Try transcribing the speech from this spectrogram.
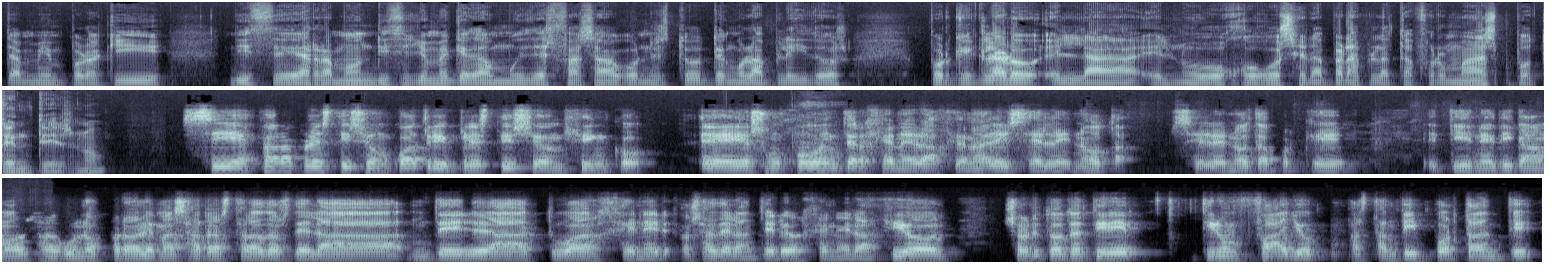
también por aquí, dice Ramón, dice, yo me he quedado muy desfasado con esto, tengo la Play 2, porque claro, el, la, el nuevo juego será para plataformas potentes, ¿no? Sí, es para PlayStation 4 y PlayStation 5. Eh, es un juego intergeneracional y se le nota, se le nota porque tiene, digamos, algunos problemas arrastrados de la, de la actual gener o sea, de la anterior generación. Sobre todo tiene, tiene un fallo bastante importante,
